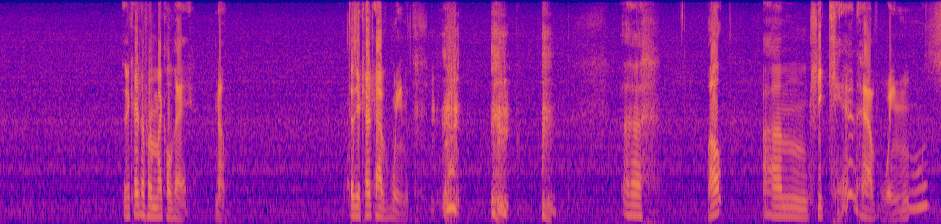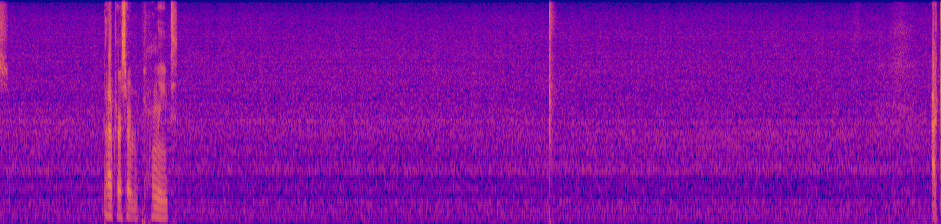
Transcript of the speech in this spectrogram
Your character from Michael Bay? No. Does your character have wings? uh, well, um, she can have wings, but after a certain point,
